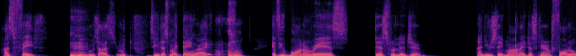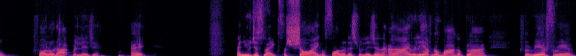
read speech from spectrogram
has faith. Mm-hmm. Ruth has Ruth. See, that's my thing, right? if you're born and raised this religion, and you say, "Man, I just can't follow follow that religion," right? And you just like, for sure, I can follow this religion, and I really have no backup plan, for real, for real.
